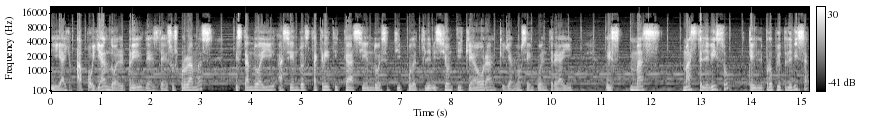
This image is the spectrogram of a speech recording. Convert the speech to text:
y apoyando al PRI desde sus programas estando ahí haciendo esta crítica, haciendo ese tipo de televisión y que ahora que ya no se encuentre ahí es más, más televiso que el propio Televisa,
